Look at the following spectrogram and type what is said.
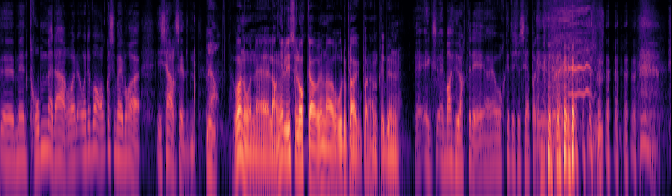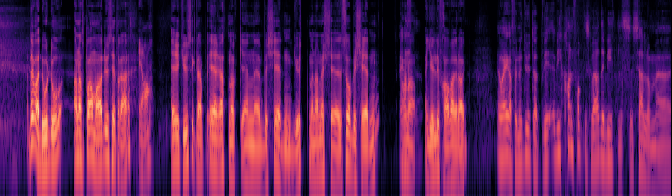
eh, med en tromme der. Og, det- og det var akkurat som jeg var i Skjærsilden. Ja. Det var noen eh, lange, lyse lokker under hodeplagget på den tribunen. Jeg, jeg bare hørte det. Jeg orket ikke å se på det. Det var Dodo. Anders Parma, du sitter her. ja. Erik Huseklepp er rett nok en eh, beskjeden gutt, men han er ikke så beskjeden. Han har gyldig fravær i dag. Og jeg har funnet ut at vi, vi kan faktisk være The Beatles, selv om uh,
